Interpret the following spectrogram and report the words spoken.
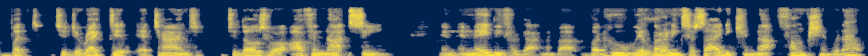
but to direct it at times to those who are often not seen and, and may be forgotten about, but who we're learning society cannot function without.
